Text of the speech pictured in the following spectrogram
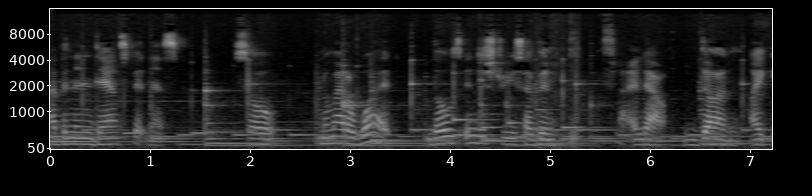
I've been in dance fitness. So, no matter what, those industries have been flattened out, done. Like,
